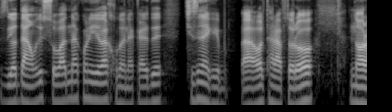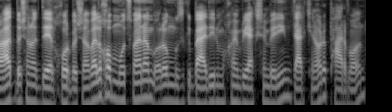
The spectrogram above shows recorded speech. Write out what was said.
زیاد در موردش صحبت نکنه. یه وقت خدا نکرده چیزی نگه به هر حال طرفدارا ناراحت بشن و دلخور بشن. ولی خب مطمئنم برای موزیک بعدی رو می‌خوایم reaction بریم در کنار پروان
